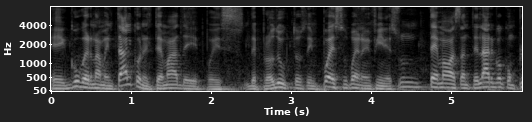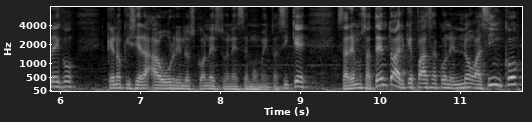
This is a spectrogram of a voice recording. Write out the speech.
eh, gubernamental con el tema de, pues, de productos, de impuestos. Bueno, en fin, es un tema bastante largo, complejo que no quisiera aburrirlos con esto en este momento. Así que estaremos atentos a ver qué pasa con el Nova 5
